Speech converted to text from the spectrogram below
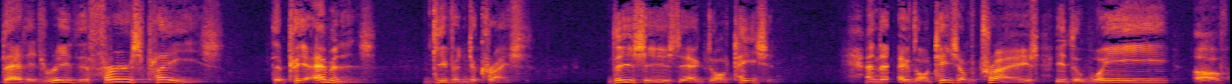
That is really the first place, the preeminence given to Christ. This is the exaltation. And the exaltation of Christ is the way of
